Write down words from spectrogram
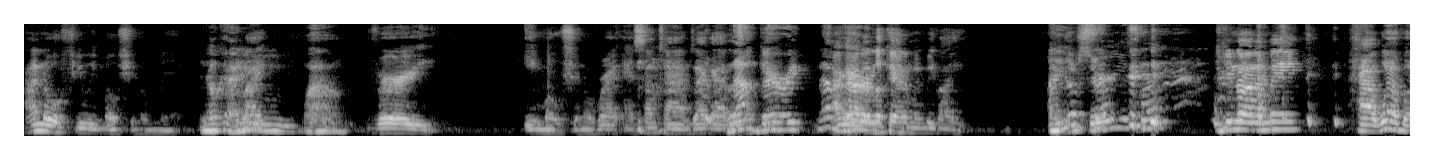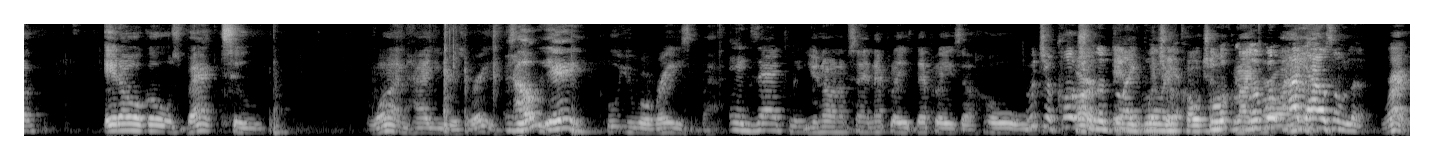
I know a few emotional men, Okay. Like- Mm. wow. very emotional, right? And sometimes I gotta Not look at- very. Not I gotta look at them and be like, Are "You serious, bro?" you know what I mean? However, it all goes back to one how you was raised, Oh yeah. who you were raised by. Exactly. You know what I'm saying? That plays that plays a whole What your culture part look in like. What your culture What- look like How your household look? Right.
